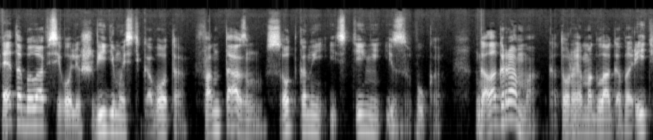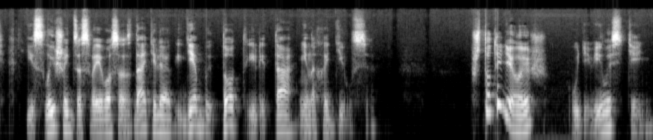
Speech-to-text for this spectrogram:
Это была всего лишь видимость кого-то, фантазм, сотканный из тени и звука. Голограмма, которая могла говорить и слышать за своего создателя, где бы тот или та не находился. «Что ты делаешь?» – удивилась тень.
